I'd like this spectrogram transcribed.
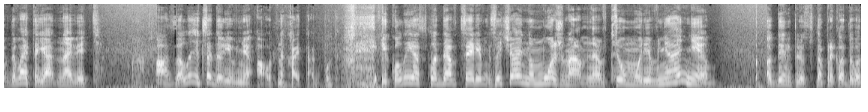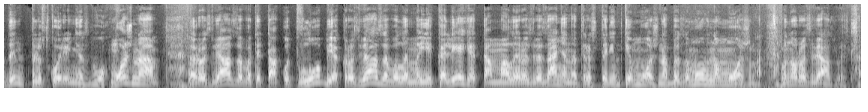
давайте я навіть. А, зали, і це дорівнює А, от нехай так буде. І коли я складав це рівняння, звичайно, можна е, в цьому рівнянні 1 плюс, наприклад, 1 плюс коріння з двох. Можна розв'язувати так, от в лоб, як розв'язували мої колеги, там мали розв'язання на три сторінки. Можна, безумовно, можна. Воно розв'язується.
